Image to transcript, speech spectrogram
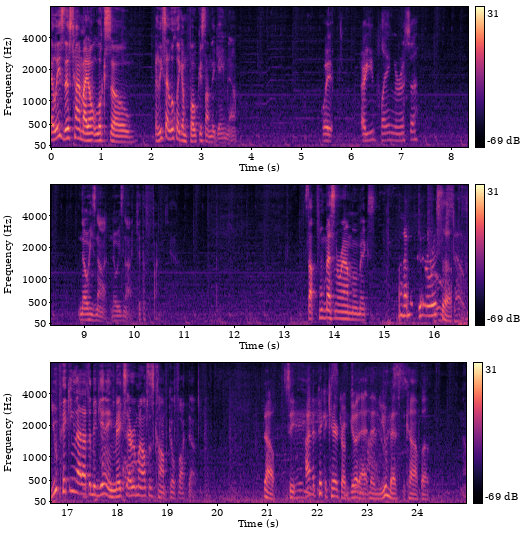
At least this time I don't look so. At least I look like I'm focused on the game now. Wait, are you playing Marissa? No, he's not. No, he's not. Get the fuck. Stop messing around, Moomix. But I'm a good Orisa. You picking that at the beginning makes everyone else's comp go fucked up. No, see, I pick a character I'm good at, and then you mess the comp up. No,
